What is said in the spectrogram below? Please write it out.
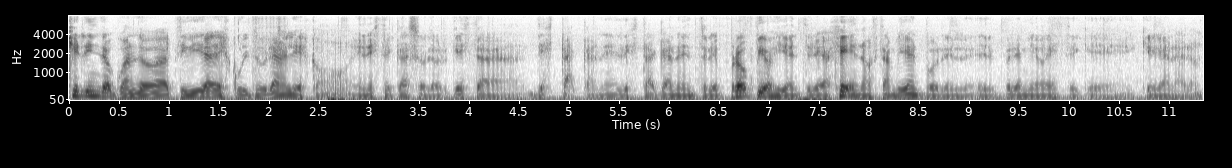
Qué lindo cuando actividades culturales, como en este caso la orquesta, destacan, ¿eh? destacan entre propios y entre ajenos también por el, el premio este que, que ganaron.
